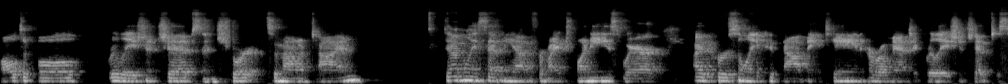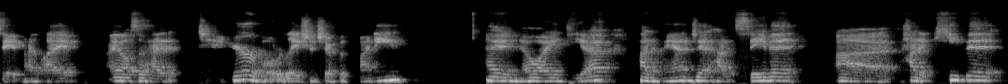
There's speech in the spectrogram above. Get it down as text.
multiple relationships in short amount of time definitely set me up for my 20s where I personally could not maintain a romantic relationship to save my life. I also had a terrible relationship with money. I had no idea how to manage it, how to save it, uh, how to keep it,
